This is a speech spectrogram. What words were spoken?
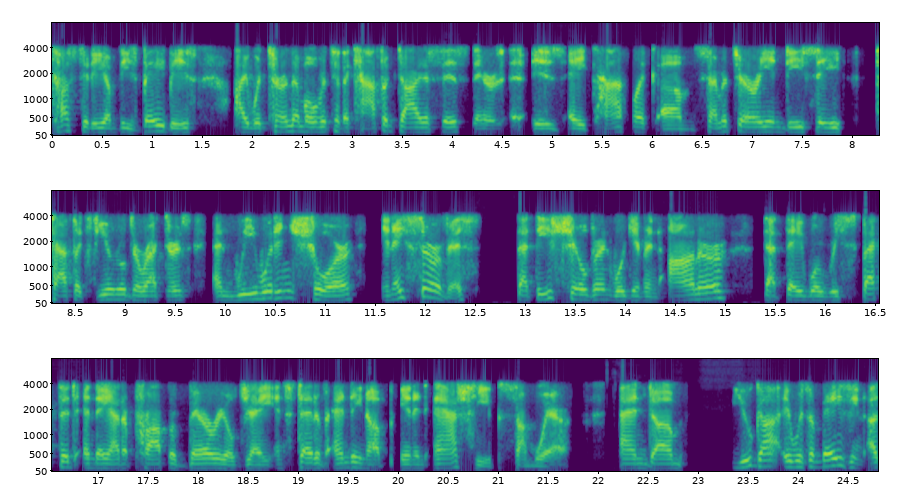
custody of these babies, I would turn them over to the Catholic diocese. There is a Catholic um, cemetery in D.C., Catholic funeral directors, and we would ensure in a service that these children were given honor, that they were respected, and they had a proper burial, Jay, instead of ending up in an ash heap somewhere. And um, you got it was amazing. Uh,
